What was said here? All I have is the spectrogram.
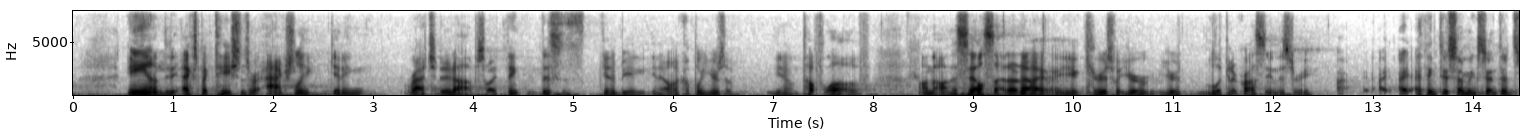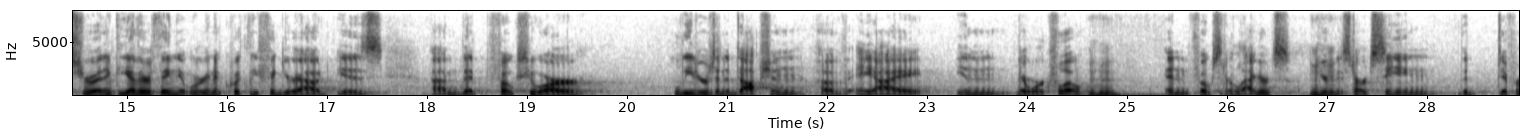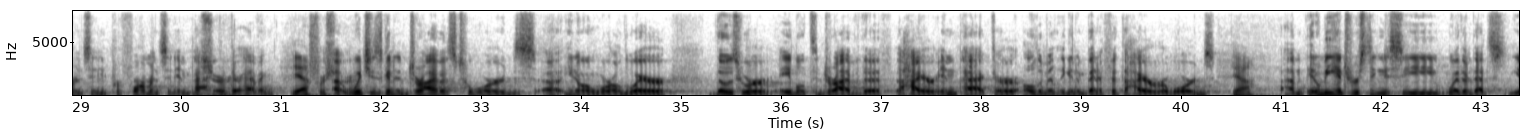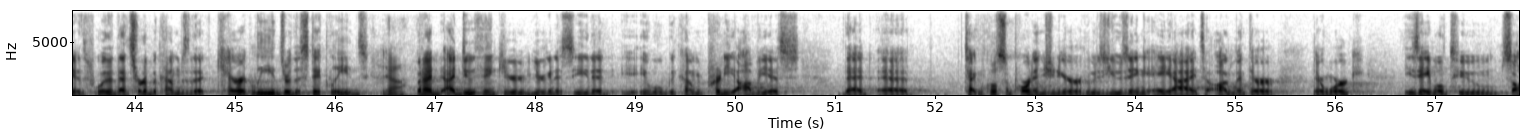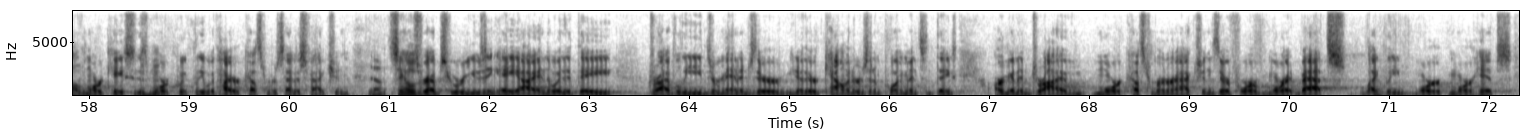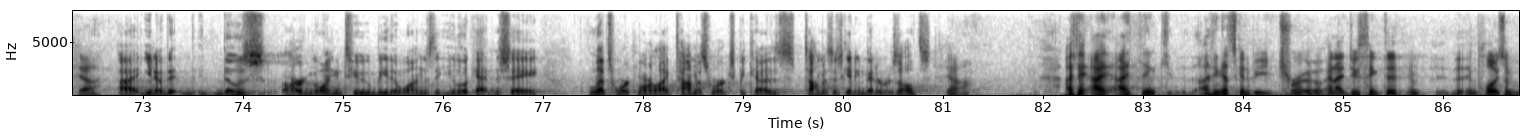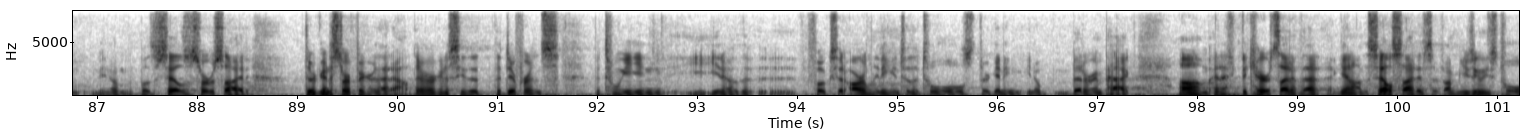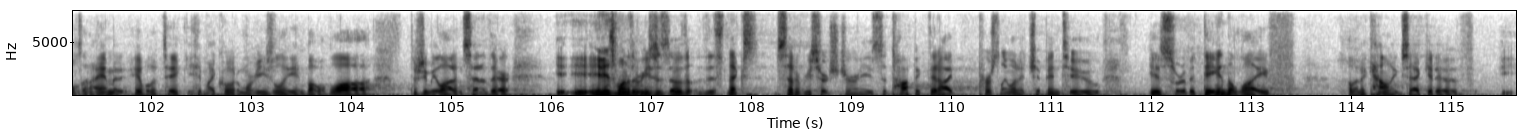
and the expectations are actually getting ratcheted up. So I think this is going to be you know a couple of years of you know tough love on the, on the sales side. I don't know. I, you're curious what you're you're looking across the industry. I, I, I think to some extent that's true. I think the other thing that we're going to quickly figure out is um, that folks who are leaders in adoption of AI in their workflow and folks that are laggards, you're going to start seeing the difference in performance and impact Sure. that they're having. Yeah, for uh, sure. which is going to drive us towards uh, you know a world where those who are able to drive the, the higher impact are ultimately going to benefit the higher rewards. yeah. Um, it'll be interesting to see whether that's you know whether that sort of becomes the carrot leads or the stick leads. Yeah. But I, I do think you're you're going to see that it, it will become pretty obvious that a technical support engineer who's using AI to augment their their work is able to solve more cases more quickly with higher customer satisfaction. Yep. Sales reps who are using AI in the way that they drive leads or manage their you know their calendars and appointments and things are going to drive more customer interactions, therefore more at bats, likely more more hits. Yeah. Uh, you know, th- those are going to be the ones that you look at and say, let's work more like Thomas works because Thomas is getting better results. Yeah. I think I, I think I think that's going to be true, and I do think that em- employees on you know both the sales and service side, they're going to start figuring that out. They're going to see the, the difference between you know the, the folks that are leaning into the tools. They're getting you know better impact, um, and I think the carrot side of that again on the sales side is if I'm using these tools and I am able to take hit my quota more easily and blah blah blah. There's going to be a lot of incentive there. It is one of the reasons though that this next set of research journeys, the topic that I personally want to chip into is sort of a day in the life of an account executive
